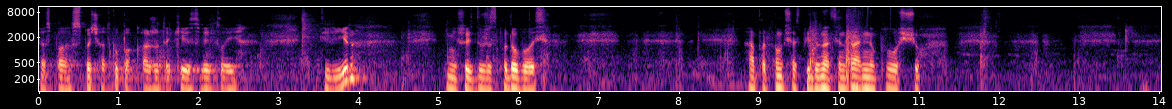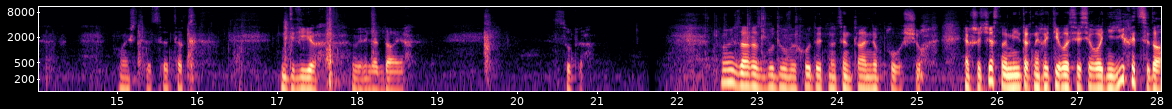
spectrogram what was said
Зараз спочатку покажу такий звиклий двір. Мені щось дуже сподобалось. А потім зараз піду на центральну площу. Бачите, це так двір виглядає. Супер. Ну і зараз буду виходити на центральну площу. Якщо чесно, мені так не хотілося сьогодні їхати сюди.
